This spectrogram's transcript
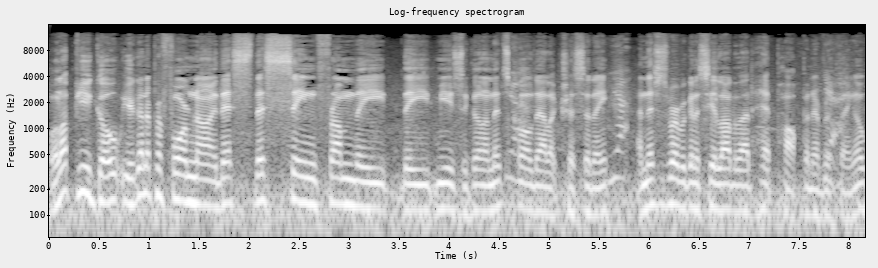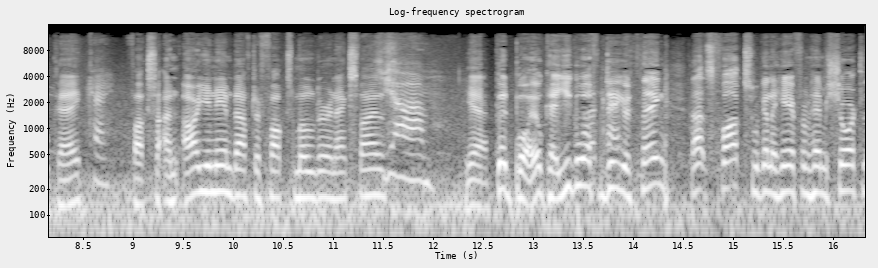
well up you go. You're going to perform now this this scene from the the musical, and it's Yeah. called Electricity. Yeah. And this is where we're going to see a lot of that hip hop and everything. Okay. Okay. Fox. And are you named after Fox Mulder in X Files? yeah. Um, Yeah. Good boy. Okay, you go off and do your thing. That's Fox. We're going to hear from him shortly.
